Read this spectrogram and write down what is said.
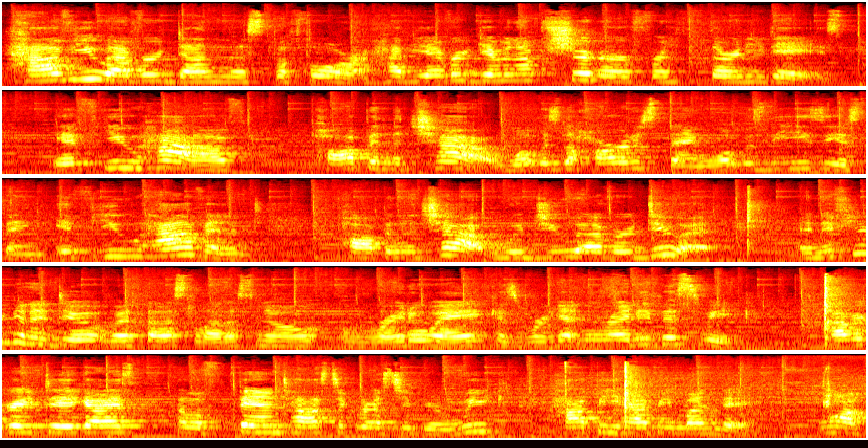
Have you ever done this before? Have you ever given up sugar for 30 days? If you have, pop in the chat. What was the hardest thing? What was the easiest thing? If you haven't, pop in the chat. Would you ever do it? And if you're going to do it with us, let us know right away because we're getting ready this week. Have a great day, guys. Have a fantastic rest of your week. Happy, happy Monday. Mwah.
